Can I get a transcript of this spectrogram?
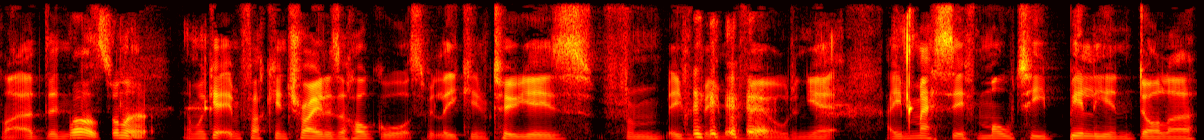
Like I didn't was, wasn't it? and we're getting fucking trailers of Hogwarts but leaking two years from even being Yeah. revealed and yet a massive multi billion dollar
